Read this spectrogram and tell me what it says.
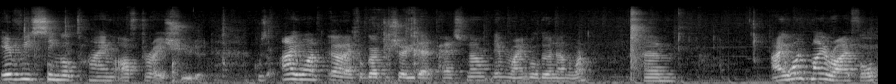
every single time after I shoot it. Because I want, oh, I forgot to show you that patch. No, never mind, we'll do another one. Um, I want my rifle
